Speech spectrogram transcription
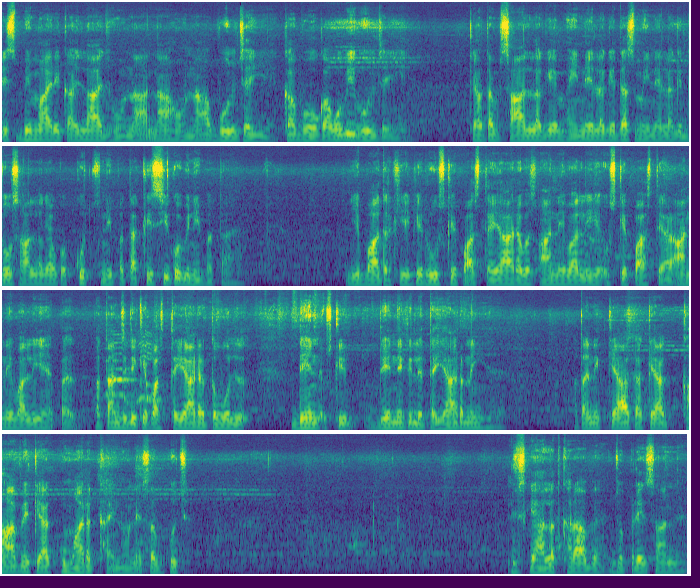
इस बीमारी का इलाज होना, ना होना, भूल जाइए। कब होगा, वो भी भूल जाइए। क्या होता है साल लगे, महीने लगे, दस महीने लगे, दो साल लगे, आपको कुछ नहीं पता, किसी को भी नहीं पता है। ये बात रखिए कि रूस के पास तैयार है, बस आने वाली है, उसके पास तैयार, आने वाली है पतंजलि के पास तैयार है तो वो देन, उसकी, देने के लिए तैयार नहीं है। पता नहीं क्या का, क्या, कहाँ पे क्या घुमा रखा है इन्होंने सब कुछ। जिसकी हालत ख़राब है, जो परेशान है,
